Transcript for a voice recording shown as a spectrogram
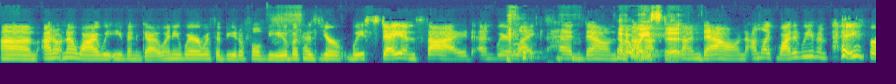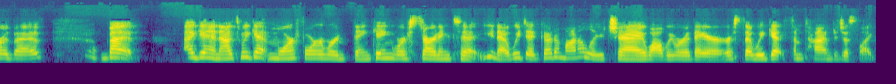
Um, I don't know why we even go anywhere with a beautiful view because you're we stay inside and we're like head down, waste it. sun down. I'm like, why did we even pay for this? But again, as we get more forward thinking, we're starting to, you know, we did go to Mauna Luce while we were there, so we get some time to just like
